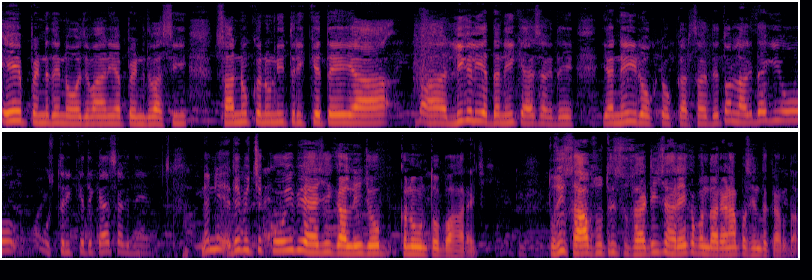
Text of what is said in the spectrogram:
ਇਹ ਪਿੰਡ ਦੇ ਨੌਜਵਾਨ ਜਾਂ ਪਿੰਡ ਵਾਸੀ ਸਾਨੂੰ ਕਾਨੂੰਨੀ ਤਰੀਕੇ ਤੇ ਜਾਂ ਲੀਗਲੀ ਇਦਾਂ ਨਹੀਂ ਕਹਿ ਸਕਦੇ ਜਾਂ ਨਹੀਂ ਰੋਕ ਟੋਕ ਕਰ ਸਕਦੇ ਤੁਹਾਨੂੰ ਲੱਗਦਾ ਹੈ ਕਿ ਉਹ ਉਸ ਤਰੀਕੇ ਤੇ ਕਹਿ ਸਕਦੇ ਆ? ਨਹੀਂ ਨਹੀਂ ਇਹਦੇ ਵਿੱਚ ਕੋਈ ਵੀ ਇਹੋ ਜੀ ਗੱਲ ਨਹੀਂ ਜੋ ਕਾਨੂੰਨ ਤੋਂ ਬਾਹਰ ਹੈ ਜੀ। ਤੁਸੀਂ ਸਾਫ਼ ਸੁਥਰੀ ਸੁਸਾਇਟੀ 'ਚ ਹਰੇਕ ਬੰਦਾ ਰਹਿਣਾ ਪਸੰਦ ਕਰਦਾ।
